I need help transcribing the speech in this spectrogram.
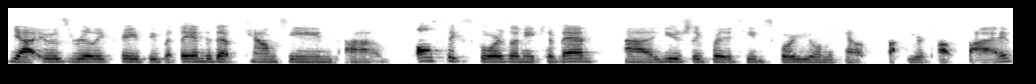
yeah, it was really crazy. But they ended up counting um, all six scores on each event. Uh, usually for the team score, you only count your top five.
